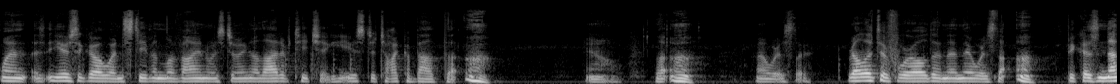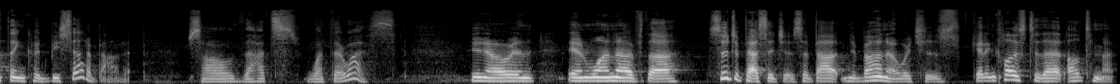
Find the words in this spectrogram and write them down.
when years ago when Stephen Levine was doing a lot of teaching, he used to talk about the uh, you know, the uh. There was the relative world, and then there was the uh, because nothing could be said about it. So that's what there was. You know, in in one of the sutta passages about nibbana, which is getting close to that ultimate,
